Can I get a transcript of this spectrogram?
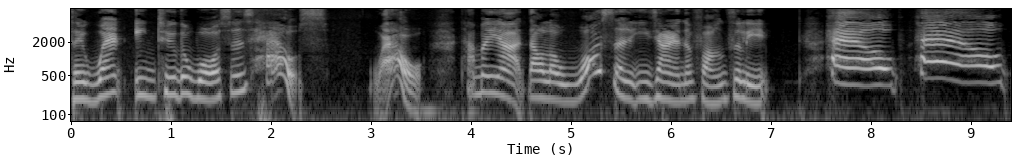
They went into the Watsons' house. 哇哦，他们呀，到了 Watson 一家人的房子里。Help help!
